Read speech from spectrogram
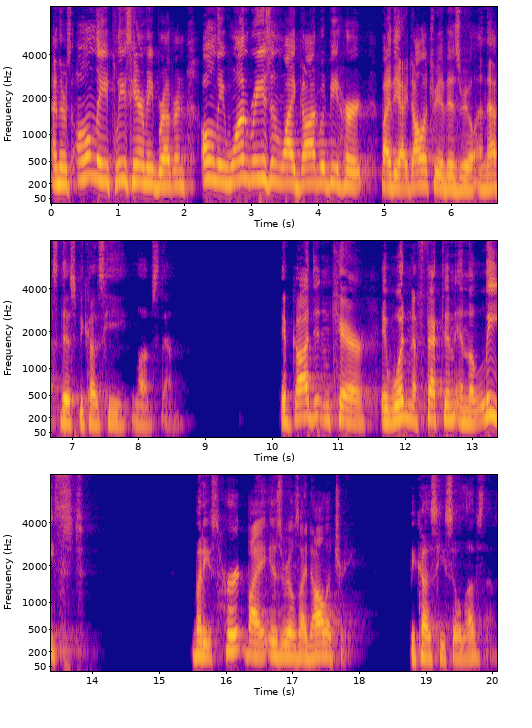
And there's only, please hear me, brethren, only one reason why God would be hurt by the idolatry of Israel, and that's this because he loves them. If God didn't care, it wouldn't affect him in the least. But he's hurt by Israel's idolatry because he so loves them.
